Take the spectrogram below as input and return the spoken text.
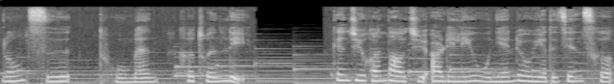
龙慈、土门和屯里。根据环保局2005年6月的监测，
